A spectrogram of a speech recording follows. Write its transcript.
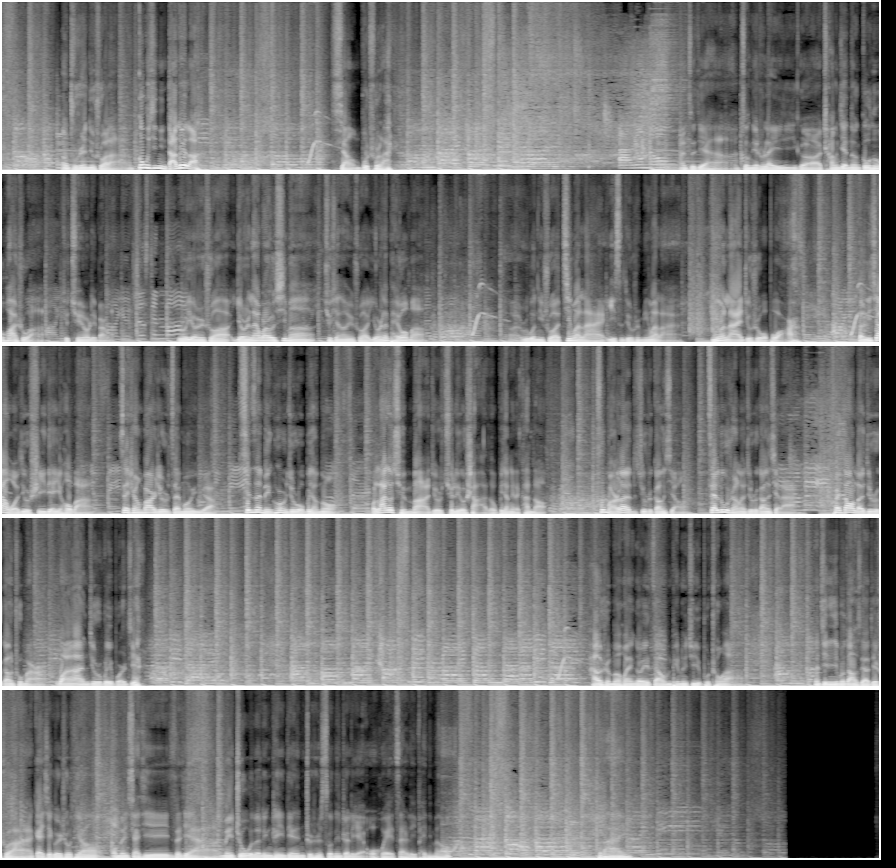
然后主持人就说了：“恭喜你答对了，想不出来。”啊，最近啊，总结出来一个常见的沟通话术啊，就群友里边嘛。如果有人说有人来玩游戏吗？就相当于说有人来陪我吗？呃，如果你说今晚来，意思就是明晚来，明晚来就是我不玩。等一下，我就十一点以后吧。在上班就是在摸鱼，现在没空就是我不想弄。我拉个群吧，就是群里有傻子，我不想给他看到。出门了就是刚醒，在路上了就是刚起来，快到了就是刚出门。晚安就是微博见。还有什么？欢迎各位在我们评论区去补充啊。那今天节目到此要结束了，感谢各位收听，我们下期再见。每周五的凌晨一点准时锁定这里，我会在这里陪你们哦，拜拜。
